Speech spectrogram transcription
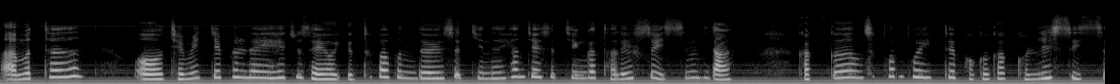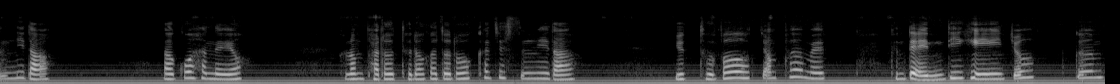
아무튼 어, 재밌게 플레이 해주세요. 유튜버 분들 스킨은 현재 스킨과 다를 수 있습니다. 가끔 스폰 포인트 버그가 걸릴 수 있습니다. 라고 하네요. 그럼 바로 들어가도록 하겠습니다. 유튜버 점프맨. 근데 엔딩이 조금,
